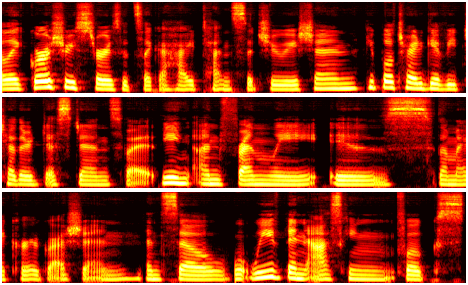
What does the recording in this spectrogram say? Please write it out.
Like grocery stores, it's like a high tense situation. People try to give each other distance, but being unfriendly is the microaggression. And so, what we've been asking folks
